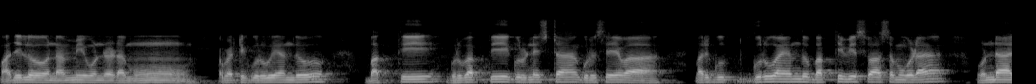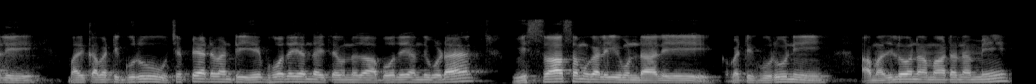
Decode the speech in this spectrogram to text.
మదిలో నమ్మి ఉండడము. కాబట్టి గురువు యందు భక్తి గురుభక్తి గురునిష్ట గురుసేవ మరి గు గురువు యందు భక్తి విశ్వాసము కూడా ఉండాలి. మరి కాబట్టి గురువు చెప్పేటువంటి ఏ బోధ ఎందు అయితే ఉన్నదో ఆ బోధ ఎందు కూడా విశ్వాసము కలిగి ఉండాలి. కాబట్టి గురువుని ఆ మదిలో నా మాట నమ్మి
